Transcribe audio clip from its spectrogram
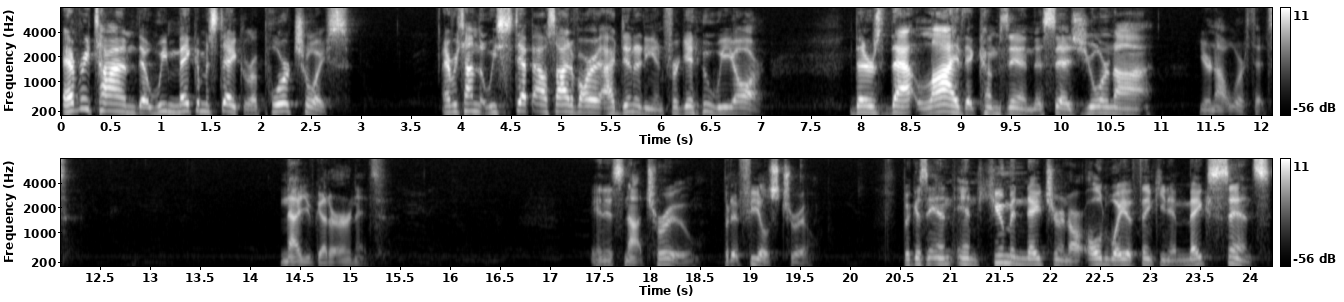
every time that we make a mistake or a poor choice, every time that we step outside of our identity and forget who we are, there's that lie that comes in that says, You're not, you're not worth it. Now you've got to earn it. And it's not true, but it feels true. Because in, in human nature, in our old way of thinking, it makes sense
